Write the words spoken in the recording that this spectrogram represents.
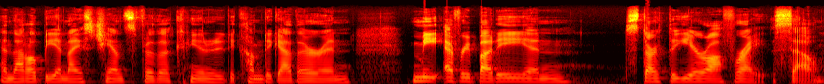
and that'll be a nice chance for the community to come together and meet everybody and start the year off right. So,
